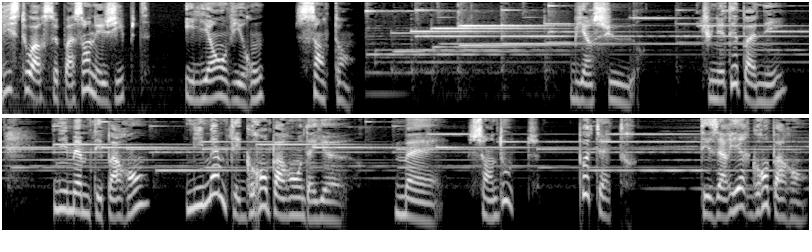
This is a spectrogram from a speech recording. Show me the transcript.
L'histoire se passe en Égypte, il y a environ 100 ans. Bien sûr, tu n'étais pas né, ni même tes parents, ni même tes grands-parents d'ailleurs, mais sans doute, peut-être, tes arrière-grands-parents.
